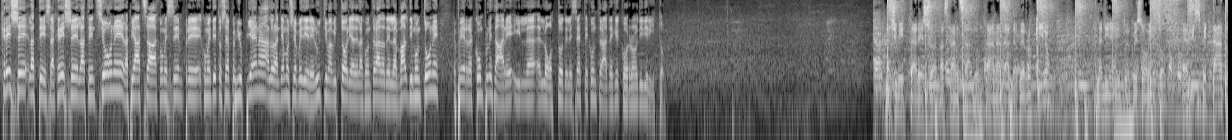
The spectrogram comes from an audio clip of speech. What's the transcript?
cresce l'attesa, cresce la tensione, la piazza come sempre, come detto sempre più piena, allora andiamoci a vedere l'ultima vittoria della contrada del Val di Montone per completare il lotto delle sette contrade che corrono di diritto. La civetta adesso è abbastanza lontana dal Verrocchino l'allineamento in questo momento è rispettato,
